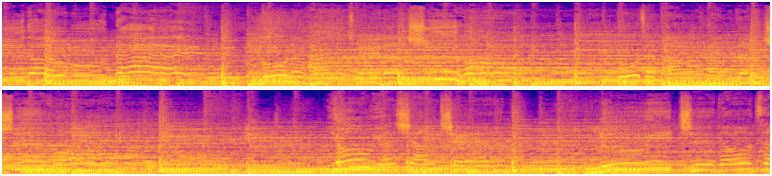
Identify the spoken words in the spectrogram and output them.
对现实的无奈。不能后退的时候，不再彷徨的时候，永远向前，路一直都在。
